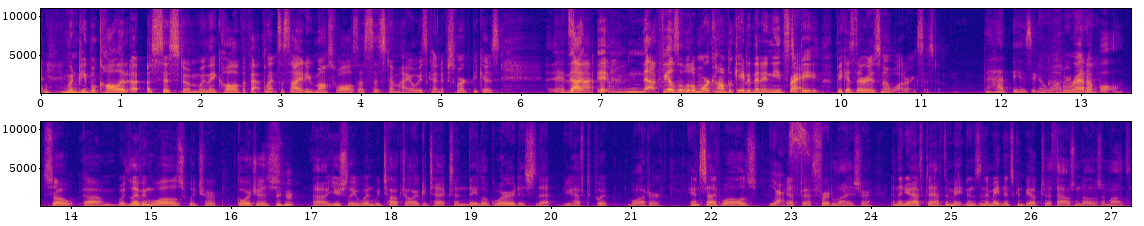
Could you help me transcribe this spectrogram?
when people call it a, a system, when they call the Fat Plant Society Moss Walls a system, I always kind of smirk because It's that not. it, that feels a little more complicated than it needs Right. to be because there is no watering system. That is water needed. incredible. So um, with living walls, which are gorgeous, Mm-hmm. uh, usually when we talk to architects and they look worried is that you have to put water inside walls. Yes. You have to have fertilizer, and then you have to have the maintenance, and the maintenance can be up to a thousand dollars a month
